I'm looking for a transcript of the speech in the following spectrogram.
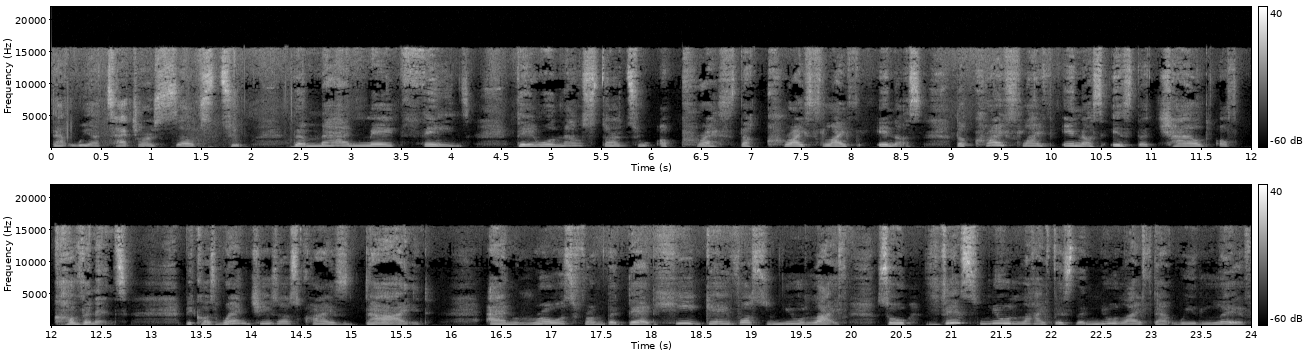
that we attach ourselves to, the man made things, they will now start to oppress the Christ life in us. The Christ life in us is the child of covenant. Because when Jesus Christ died, and rose from the dead, he gave us new life. So, this new life is the new life that we live,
